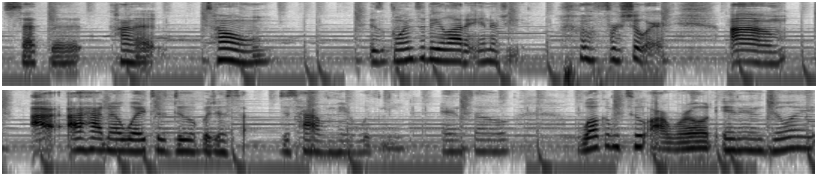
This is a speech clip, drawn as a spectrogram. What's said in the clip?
set the kind of tone, is going to be a lot of energy for sure. Um, I, I had no way to do it, but just just have them here with me. And so, welcome to our world and enjoy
